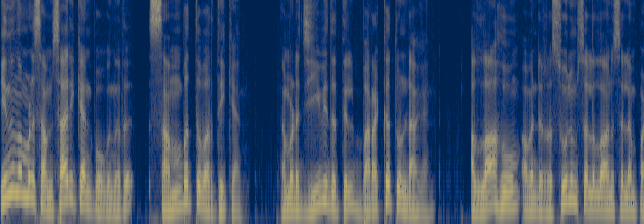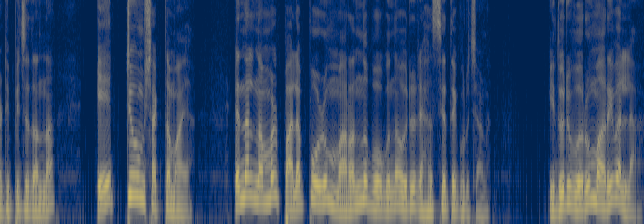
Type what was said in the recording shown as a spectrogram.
ഇന്ന് നമ്മൾ സംസാരിക്കാൻ പോകുന്നത് സമ്പത്ത് വർദ്ധിക്കാൻ നമ്മുടെ ജീവിതത്തിൽ ബറക്കത്തുണ്ടാകാൻ അള്ളാഹുവും അവന്റെ റസൂലും സല്ലാനുസല്ലം പഠിപ്പിച്ചു തന്ന ഏറ്റവും ശക്തമായ എന്നാൽ നമ്മൾ പലപ്പോഴും മറന്നുപോകുന്ന ഒരു രഹസ്യത്തെക്കുറിച്ചാണ്. ഇതൊരു വെറും അറിവല്ല.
